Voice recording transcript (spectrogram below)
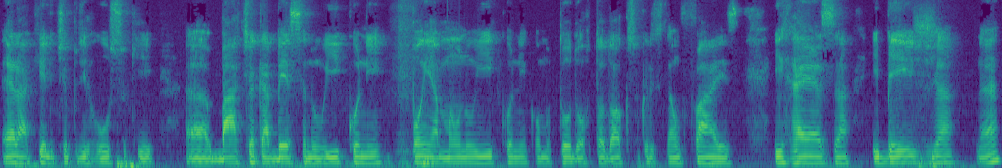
Era aquele tipo de russo que uh, bate a cabeça no ícone, põe a mão no ícone, como todo ortodoxo cristão faz, e reza e beija, né?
